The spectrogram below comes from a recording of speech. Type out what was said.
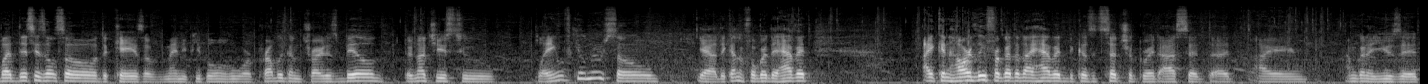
But this is also the case of many people who are probably going to try this build. They're not used to playing with Kilmer, so yeah, they kind of forgot they have it. I can hardly forget that I have it because it's such a great asset that I I'm gonna use it.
